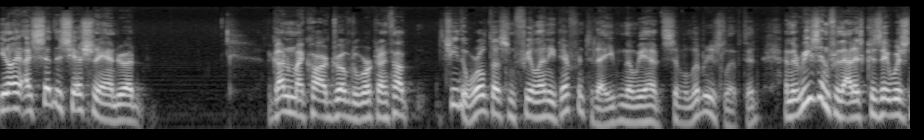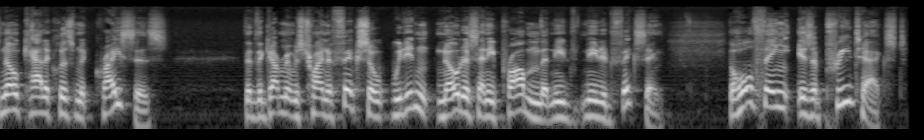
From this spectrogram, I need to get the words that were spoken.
you know I, I said this yesterday andrew. I, I got in my car drove to work and i thought gee, the world doesn't feel any different today, even though we had civil liberties lifted. And the reason for that is because there was no cataclysmic crisis that the government was trying to fix. So we didn't notice any problem that need, needed fixing. The whole thing is a pretext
